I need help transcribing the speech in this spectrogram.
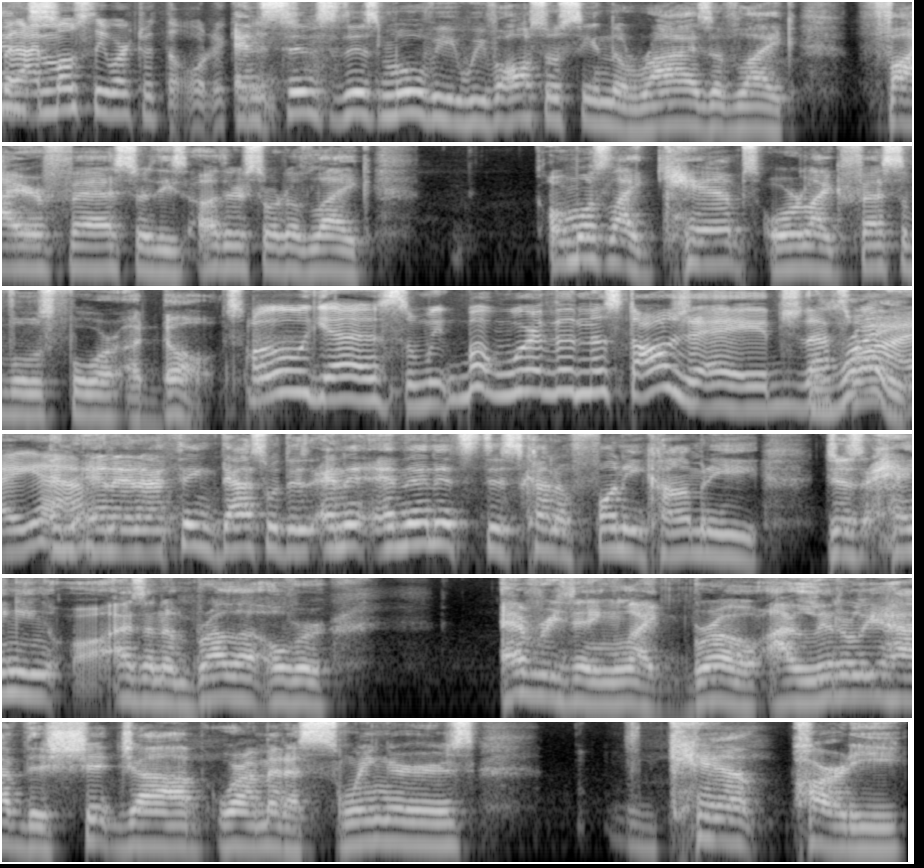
but I mostly worked with the older kids. And since this movie, we've also seen the rise of like Fyre Fest or these other sort of like almost like camps or like festivals for adults. oh yes, we, but we're the nostalgia age. That's why. Yeah. And, and and I think that's what this and and then it's this kind of funny comedy just hanging as an umbrella over everything like bro I literally have this shit job where I'm at a swingers camp party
